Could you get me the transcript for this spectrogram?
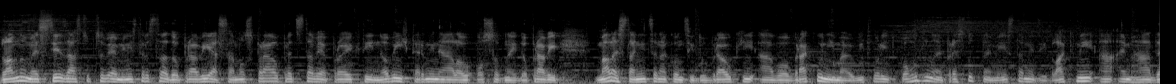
V hlavnom meste zástupcovia ministerstva dopravy a samozpráv predstavia projekty nových terminálov osobnej dopravy. Malé stanice na konci Dubravky a vo Vrakuni majú vytvoriť pohodlné prestupné miesta medzi vlakmi a MHD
